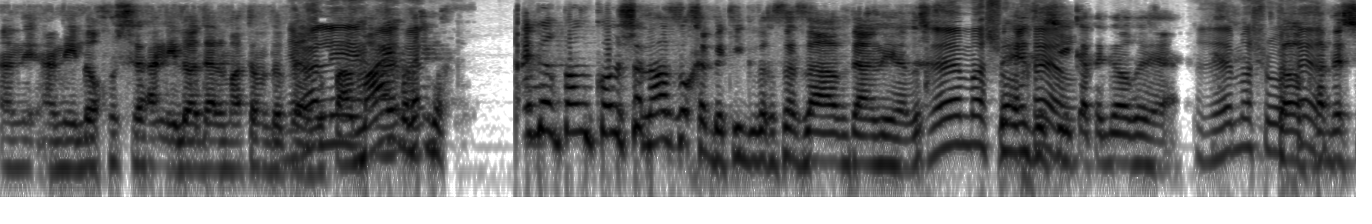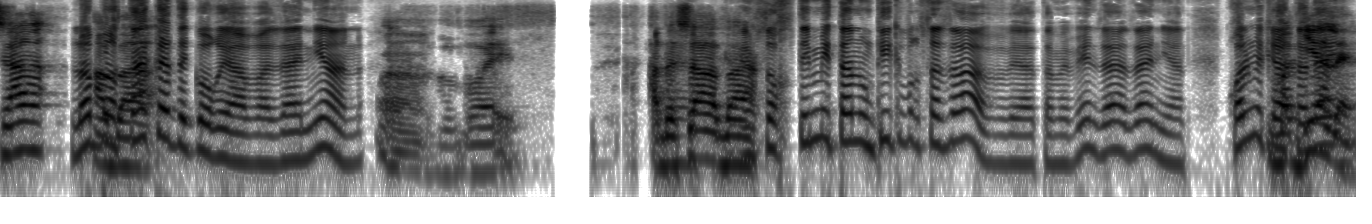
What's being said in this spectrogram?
אני, אני לא חושב, אני לא יודע על מה אתה מדבר. לי- פעמיים, אני- רגע, סייבר פאנק כל שנה זוכה בקיק ורסה זהב, דניאל. זה משהו אחר. באיזושהי קטגוריה. זה משהו טוב, אחר. חדשה לא הבאה. באותה קטגוריה אבל זה העניין. אה, בואי. חדשה הבאה, הם סוחטים מאיתנו גיק ורס הזהב ואתה מבין זה זה העניין. בכל מקרה אתה יודע. להם.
